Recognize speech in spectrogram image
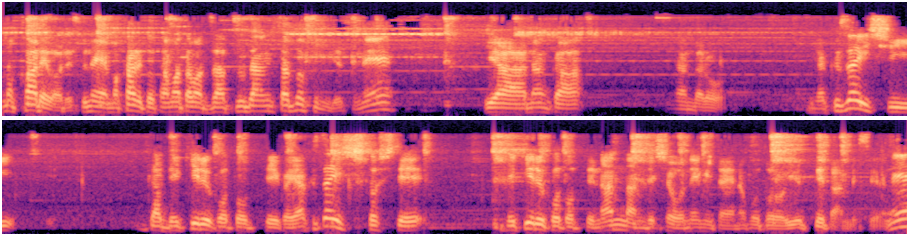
まあ、彼はですね、まあ、彼とたまたま雑談した時にですね、いやーなんか、なんだろう、薬剤師ができることっていうか、薬剤師としてできることって何なんでしょうね、みたいなことを言ってたんですよね。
